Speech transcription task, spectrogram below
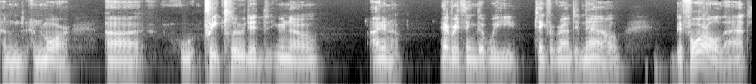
and and more uh, precluded, you know, I don't know, everything that we take for granted now before all that,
